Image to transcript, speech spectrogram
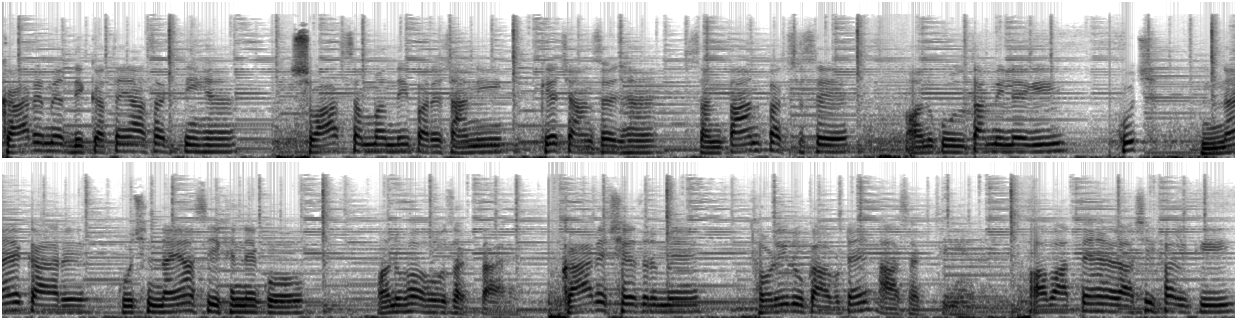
कार्य में दिक्कतें आ सकती हैं, स्वास्थ्य संबंधी परेशानी के चांसेज हैं, संतान पक्ष से अनुकूलता मिलेगी। कुछ नए कार्य, कुछ नया सीखने को अनुभव हो सकता है। कार्य क्षेत्र में थोड़ी रुकावटें आ सकती हैं। अब आते हैं राशिफल की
